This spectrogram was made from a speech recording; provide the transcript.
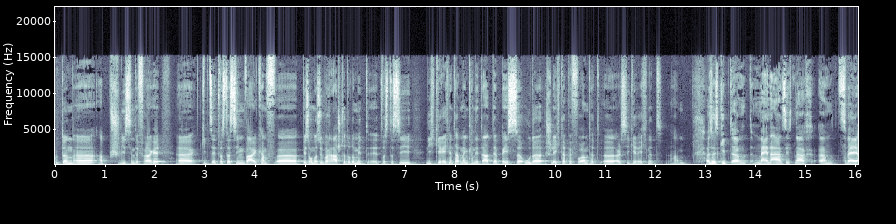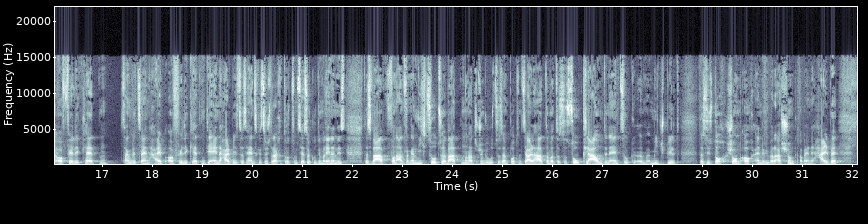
Gut, dann äh, abschließende Frage. Äh, Gibt es etwas, das Sie im Wahlkampf äh, besonders überrascht hat oder mit etwas, das Sie nicht gerechnet haben? Ein Kandidat, der besser oder schlechter performt hat, äh, als Sie gerechnet haben? Also es gibt ähm, meiner Ansicht nach ähm, zwei Auffälligkeiten sagen wir zweieinhalb Auffälligkeiten. Die eine halbe ist, dass Heinz-Christian Strache trotzdem sehr, sehr gut im Rennen ist. Das war von Anfang an nicht so zu erwarten. Man hatte schon gewusst, dass er ein Potenzial hat, aber dass er so klar um den Einzug ähm, mitspielt, das ist doch schon auch eine Überraschung, aber eine halbe.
